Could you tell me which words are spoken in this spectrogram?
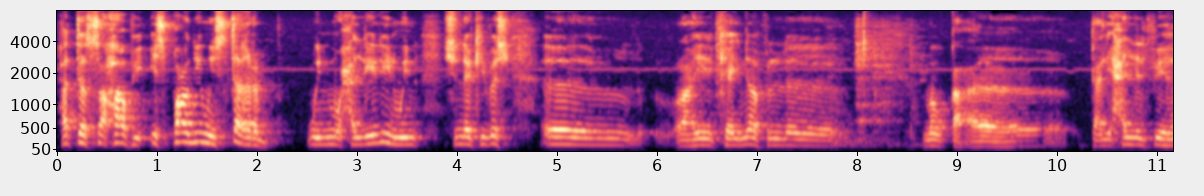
حتى الصحافي إسباني وين استغرب وين محللين وين شفنا كيفاش آه راهي كاينة في الموقع آه تاع اللي حلل فيه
